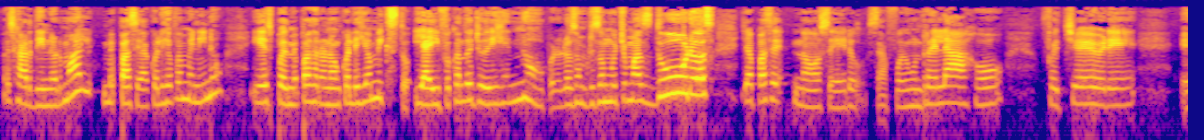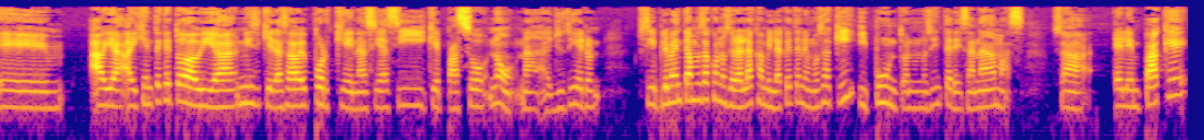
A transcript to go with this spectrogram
pues jardín normal, me pasé a colegio femenino y después me pasaron a un colegio mixto. Y ahí fue cuando yo dije, no, pero los hombres son mucho más duros. Ya pasé, no, cero, o sea, fue un relajo, fue chévere. eh, había, hay gente que todavía ni siquiera sabe por qué nací así, qué pasó. No, nada, ellos dijeron, simplemente vamos a conocer a la Camila que tenemos aquí y punto, no nos interesa nada más. O sea, el empaque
